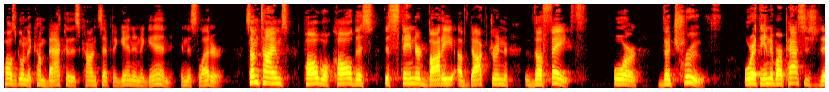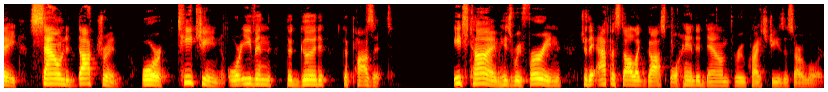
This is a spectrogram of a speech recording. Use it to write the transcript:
Paul's going to come back to this concept again and again in this letter. Sometimes Paul will call this, this standard body of doctrine the faith or the truth, or at the end of our passage today, sound doctrine or teaching or even the good deposit. Each time he's referring to the apostolic gospel handed down through Christ Jesus our Lord.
